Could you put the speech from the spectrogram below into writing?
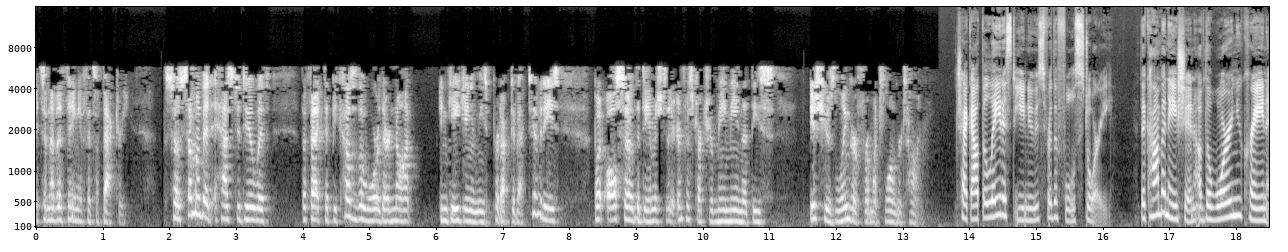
it's another thing if it's a factory. So some of it has to do with the fact that because of the war, they're not engaging in these productive activities, but also the damage to their infrastructure may mean that these issues linger for a much longer time. Check out the latest e news for the full story. The combination of the war in Ukraine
